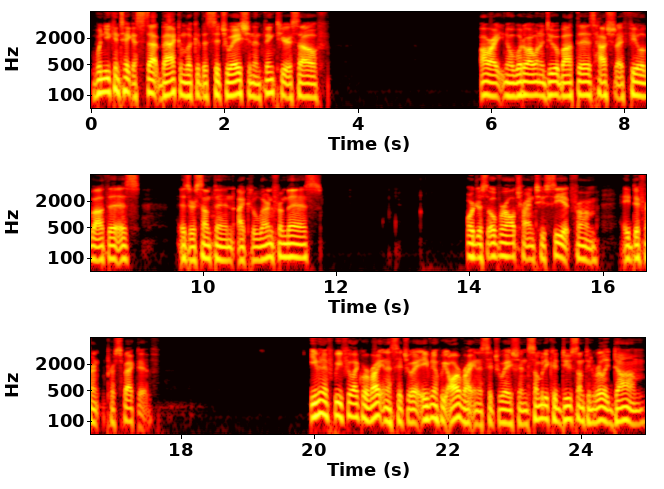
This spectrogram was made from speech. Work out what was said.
When you can take a step back and look at the situation and think to yourself, all right, you know, what do I want to do about this? How should I feel about this? Is there something I could learn from this? Or just overall trying to see it from a different perspective even if we feel like we're right in a situation, even if we are right in a situation, somebody could do something really dumb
